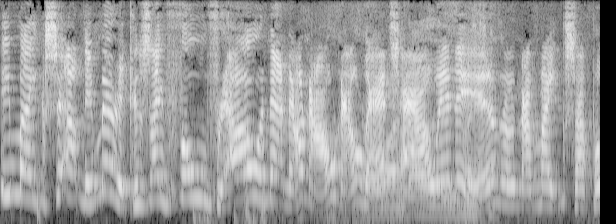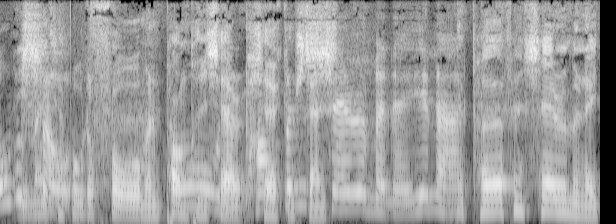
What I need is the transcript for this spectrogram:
he makes it up. The Americans, they fall for it. Oh, no, no, no, no, that's know, how it is. And that makes up all He makes up all the form and pomp and cer- the pomp and circumstance. ceremony, you know. The perfect ceremony.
